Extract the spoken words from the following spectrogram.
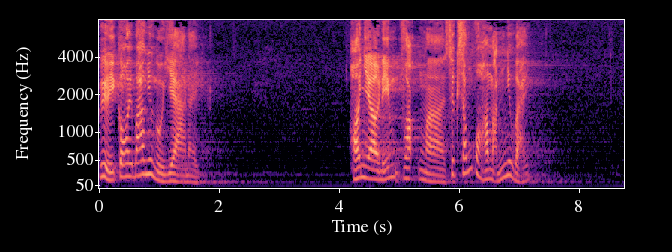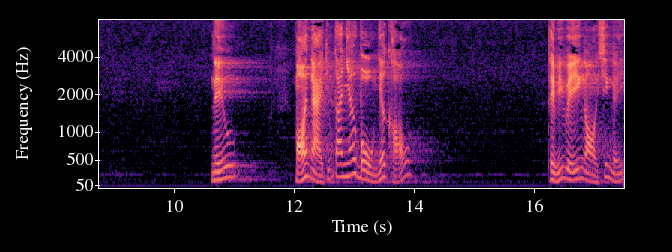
Quý vị coi bao nhiêu người già này, họ nhờ niệm phật mà sức sống của họ mạnh như vậy. Nếu mỗi ngày chúng ta nhớ buồn, nhớ khổ, thì quý vị ngồi suy nghĩ,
